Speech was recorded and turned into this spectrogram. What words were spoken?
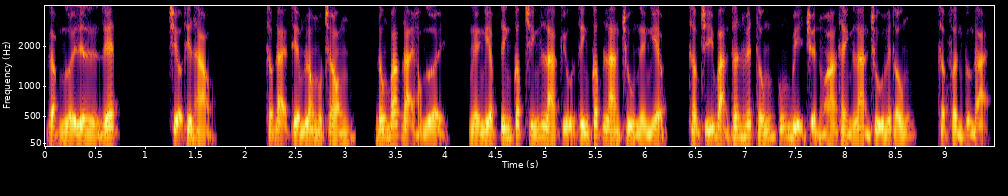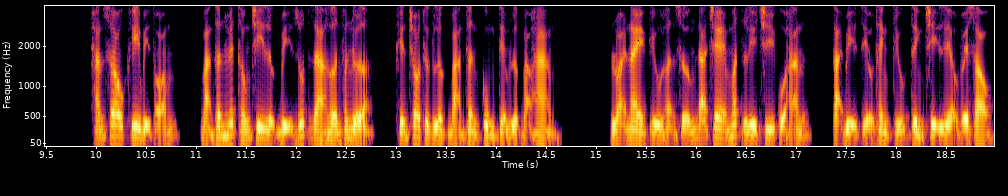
gặp người liền liền giết. Triệu thiên hảo, thập đại tiềm long một trong, đông bắc đại học người, nghề nghiệp tinh cấp chính là cựu tinh cấp lang chủ nghề nghiệp, thậm chí bản thân huyết thống cũng bị chuyển hóa thành lang chủ huyết thống, thập phần cường đại. Hắn sau khi bị tóm, bản thân huyết thống chi lực bị rút ra hơn phân nửa, khiến cho thực lực bản thân cùng tiềm lực bạo hàng loại này cựu hận sớm đã che mất lý trí của hắn, tại bị tiểu thanh cứu tỉnh trị liệu về sau,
